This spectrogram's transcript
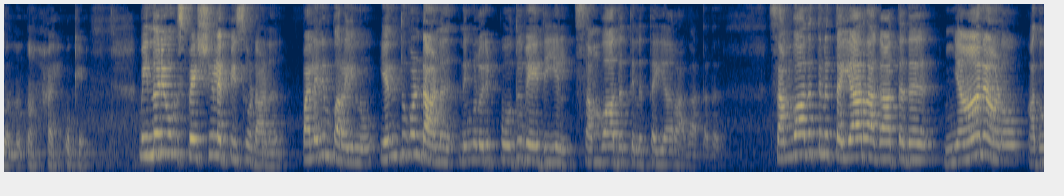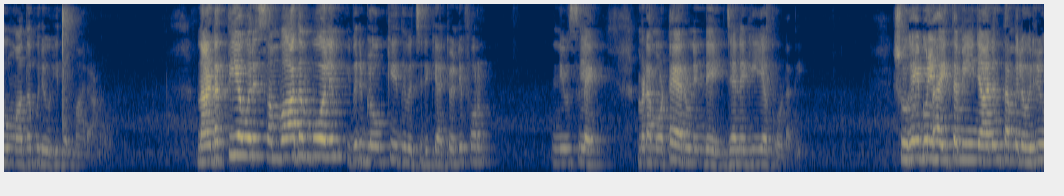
വന്നു. ആ ഹായ് ഓക്കെ അപ്പം ഇന്നൊരു സ്പെഷ്യൽ എപ്പിസോഡാണ് പലരും പറയുന്നു എന്തുകൊണ്ടാണ് നിങ്ങളൊരു പൊതുവേദിയിൽ സംവാദത്തിന് തയ്യാറാകാത്തത്? സംവാദത്തിന് തയ്യാറാകാത്തത് ഞാനാണോ അതോ മതപുരോഹിതന്മാരാണോ? നടത്തിയ ഒരു സംവാദം പോലും ഇവർ ബ്ലോക്ക് ചെയ്ത് വെച്ചിരിക്കുക ട്വന്റി ഫോർ ന്യൂസിലെ നമ്മുടെ മൊട്ട അരുണിന്റെ ജനകീയ കോടതി. ഷുഹൈബുൽ ഹൈത്തമി ഞാനും തമ്മിൽ ഒരു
